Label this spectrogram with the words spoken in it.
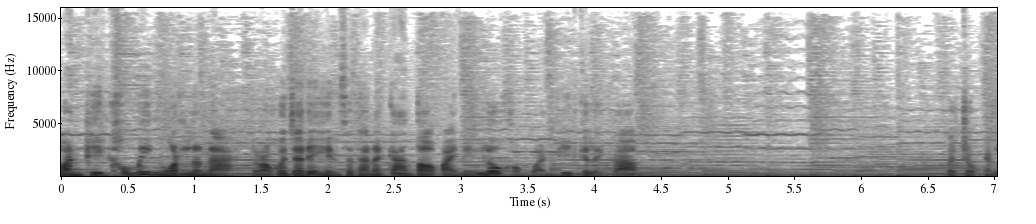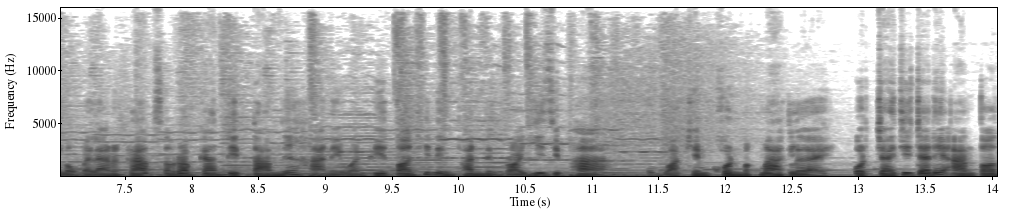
วันพีชเขาไม่งดแล้วนะ เราก็จะได้เห็นสถานการณ์ต่อไปในโลกของวันพีชกันเลยครับ ก็จบกันลงไปแล้วนะครับสำหรับการติดตามเนื้อหาในวันพีตอนที่ 1125 ผมว่าเข้มข้นมากๆเลย อดใจที่จะได้อ่านตอน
